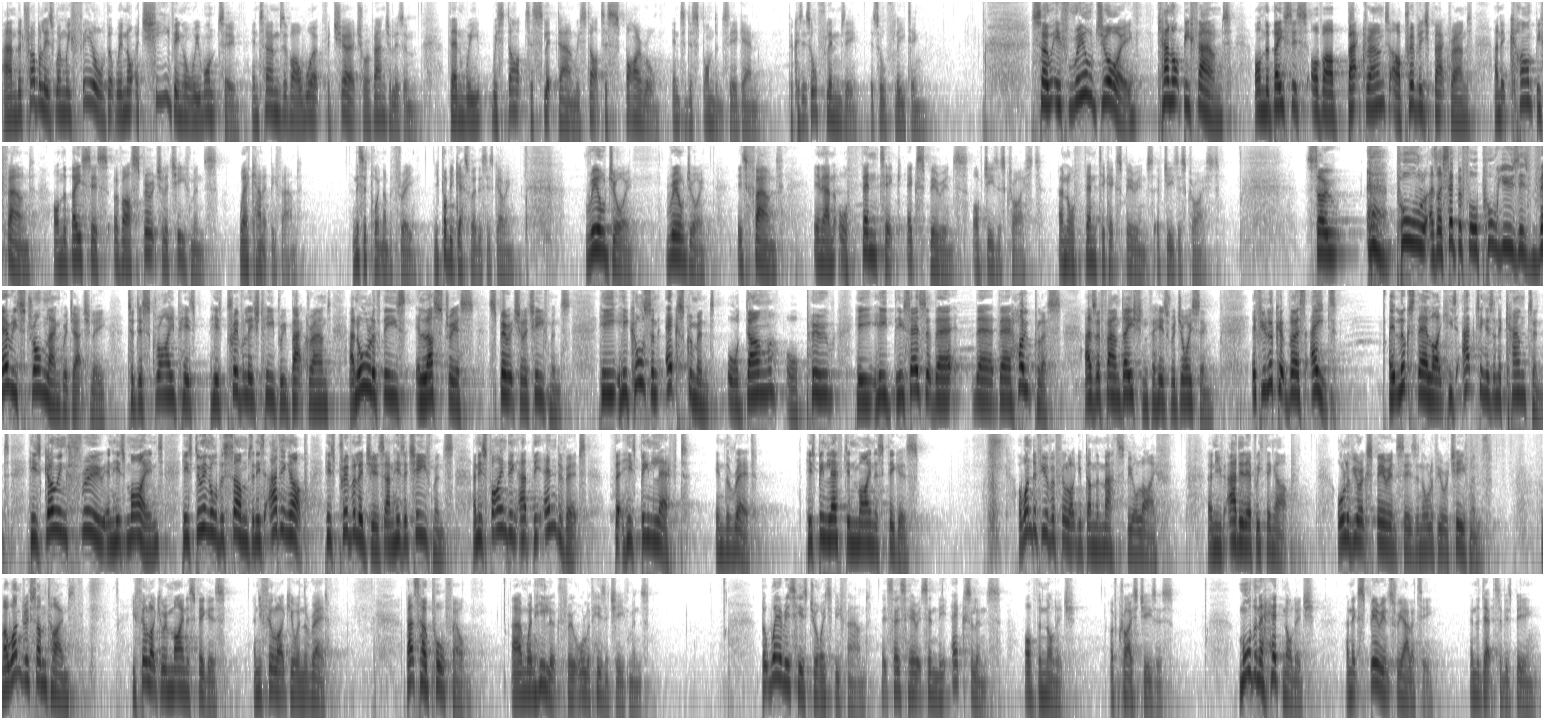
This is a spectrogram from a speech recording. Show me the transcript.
And the trouble is, when we feel that we're not achieving all we want to in terms of our work for church or evangelism, then we, we start to slip down, we start to spiral into despondency again because it's all flimsy, it's all fleeting. So, if real joy cannot be found on the basis of our background, our privileged background, and it can't be found on the basis of our spiritual achievements, where can it be found? And this is point number three. You probably guess where this is going. Real joy, real joy is found in an authentic experience of Jesus Christ. An authentic experience of Jesus Christ. So, Paul, as I said before, Paul uses very strong language actually to describe his, his privileged Hebrew background and all of these illustrious spiritual achievements. He, he calls them excrement or dung or poo. He, he, he says that they're, they're, they're hopeless as a foundation for his rejoicing. If you look at verse 8, it looks there like he's acting as an accountant. He's going through in his mind, he's doing all the sums and he's adding up his privileges and his achievements. And he's finding at the end of it that he's been left in the red. He's been left in minus figures. I wonder if you ever feel like you've done the maths for your life and you've added everything up, all of your experiences and all of your achievements. And I wonder if sometimes you feel like you're in minus figures and you feel like you're in the red. That's how Paul felt um, when he looked through all of his achievements. But where is his joy to be found? It says here it's in the excellence of the knowledge of Christ Jesus. More than a head knowledge, an experience reality in the depths of his being.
